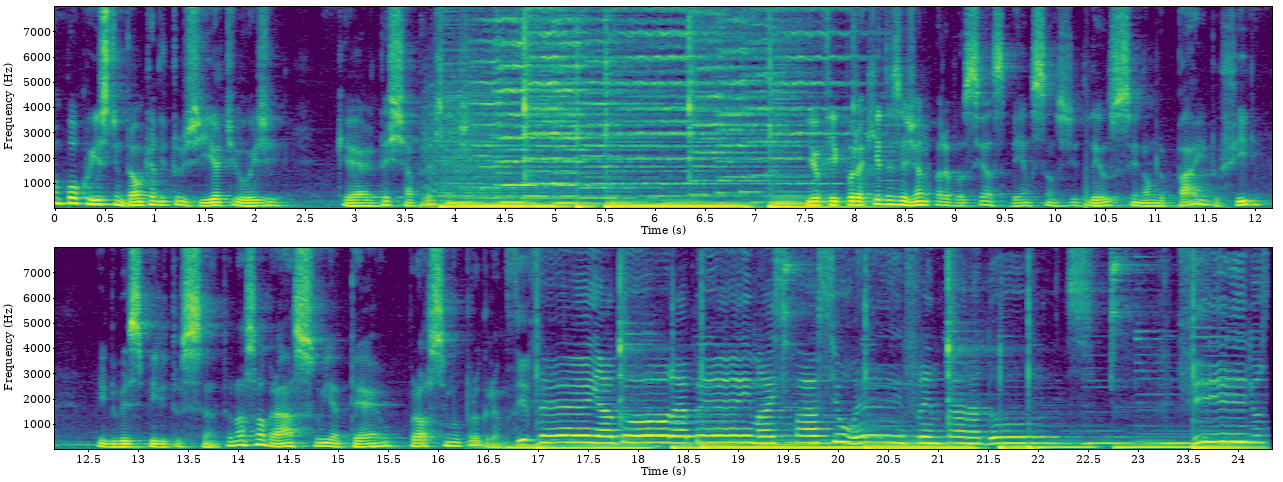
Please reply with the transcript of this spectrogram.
É um pouco isso então que a liturgia de hoje quer deixar para a gente. E eu fico por aqui desejando para você as bênçãos de Deus, em nome do Pai, do Filho e do Espírito Santo. Nosso abraço e até o próximo programa. Se vem a dor, é bem mais fácil enfrentar a dor. Filhos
